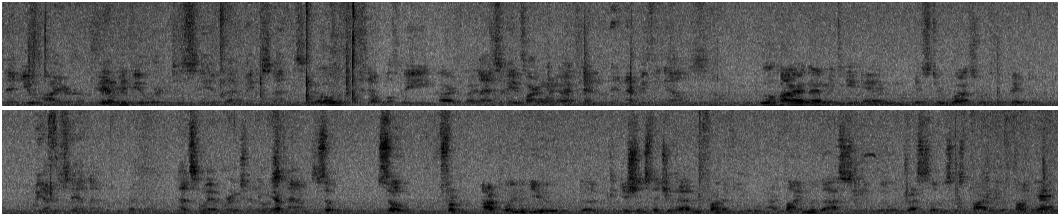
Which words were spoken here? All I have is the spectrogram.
then you hire a peer Yeah. reviewer to see if that makes sense. The old So will be hired by- landscape architect and, and everything else, so We'll hire them and you, and Mr. Wadsworth will pay them. we understand that. right now. That's the way it works in Yep. most towns. So, so from our point of view, the conditions that you have in front of you are fine with us, and we'll address those as part of the final, Okay.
